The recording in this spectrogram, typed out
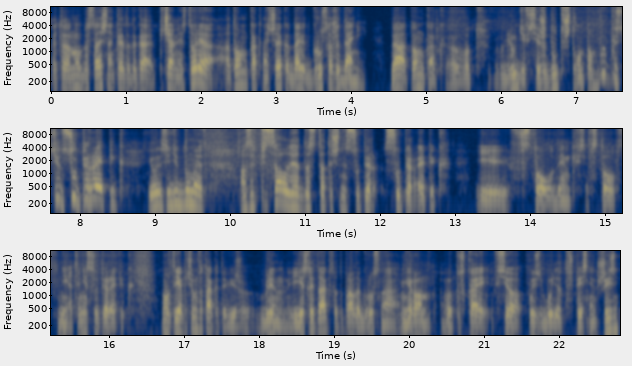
это ну, достаточно какая-то такая печальная история о том, как на человека давит груз ожиданий. Да, о том, как э, вот люди все ждут, что он там выпустит супер эпик. И он сидит, думает, а записал ли я достаточно супер, супер эпик? И в стол демки все, в стол. Нет, это не супер эпик. Ну вот я почему-то так это вижу. Блин, если так, то это правда грустно. Мирон, выпускай все, пусть будет в песнях жизнь.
